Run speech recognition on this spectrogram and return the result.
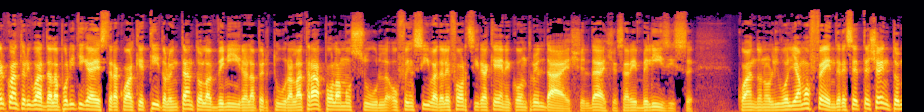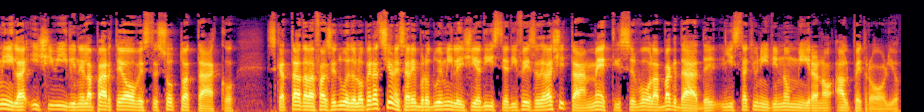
Per quanto riguarda la politica estera, qualche titolo, intanto l'avvenire, l'apertura, la trappola Mosul, offensiva delle forze irachene contro il Daesh, il Daesh sarebbe l'ISIS, quando non li vogliamo offendere, 700.000 i civili nella parte ovest sotto attacco. Scattata la fase 2 dell'operazione sarebbero 2.000 i jihadisti a difesa della città, Mettis vola a Baghdad, gli Stati Uniti non mirano al petrolio.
